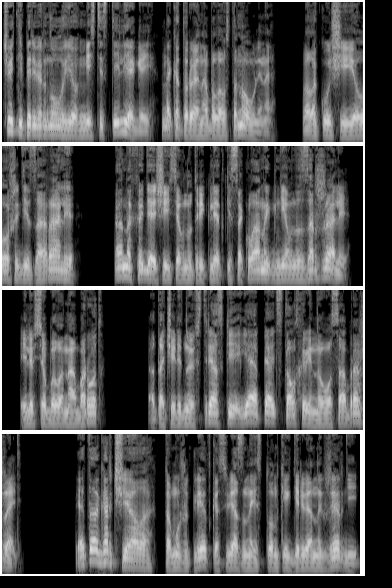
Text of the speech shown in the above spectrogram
чуть не перевернул ее вместе с телегой, на которой она была установлена. Волокущие ее лошади заорали, а находящиеся внутри клетки сокланы гневно заржали. Или все было наоборот? От очередной встряски я опять стал хреново соображать. Это огорчало, к тому же клетка, связанная из тонких деревянных жердей,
